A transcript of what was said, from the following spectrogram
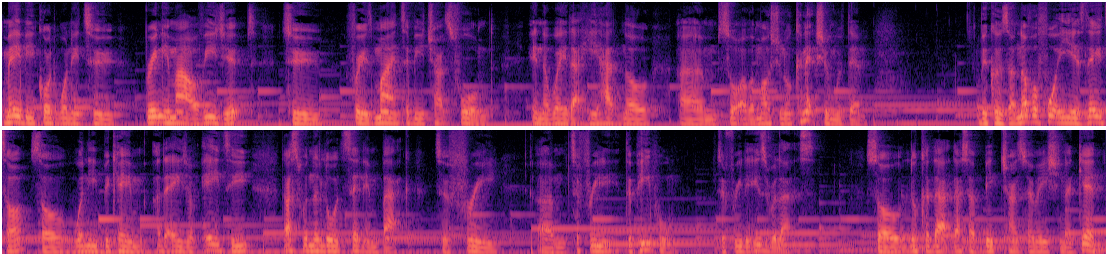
maybe God wanted to bring him out of Egypt to for his mind to be transformed in a way that he had no um, sort of emotional connection with them because another 40 years later, so when he became at the age of 80, that's when the Lord sent him back to free, um, to free the people, to free the Israelites. So look at that. That's a big transformation again,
